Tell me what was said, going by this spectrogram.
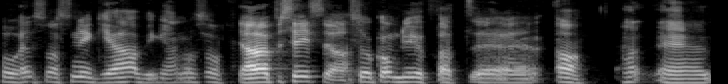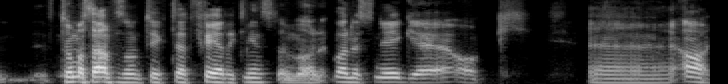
på en som var snygg i Arvingarna och så. Ja, precis ja. Så kom det ju upp att, eh, ja, eh, Thomas Alfredsson tyckte att Fredrik Lindström var, var den snygge och eh, ja,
